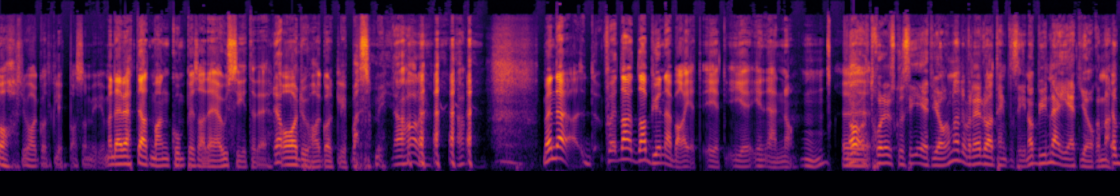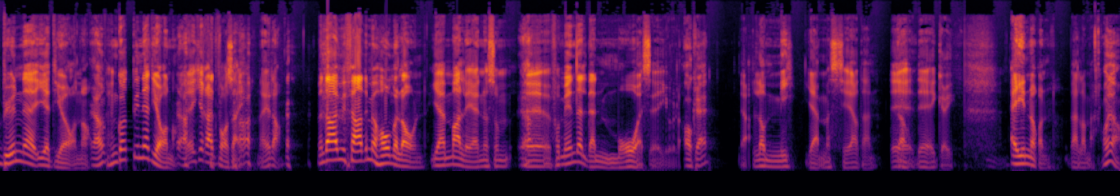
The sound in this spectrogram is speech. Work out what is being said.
Åh, du har gått glipp av så mye. Men det vet jeg at mange kompiser det òg sier til det. Ja. Å, du har gått glipp av så mye. Jeg har det. Ja. Men da, for da, da begynner jeg bare i, et, i, et, i, i en ende. Mm. Eh, Nå trodde jeg du skulle si i et hjørne. Det var det du hadde tenkt å si. Nå begynner jeg i et hjørne. Jeg begynner i et hjørne. Ja. Jeg kan godt begynne i et hjørne. Det er ikke redd for å si. Neida. Men da er vi ferdig med Home Alone. Hjemme alene, som eh, for min del, den må jeg se i jula. Ok. Ja, La mi hjemme ser den. Det, Ja. det er gøy. Eineren, vel å merke. Oh, ja.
